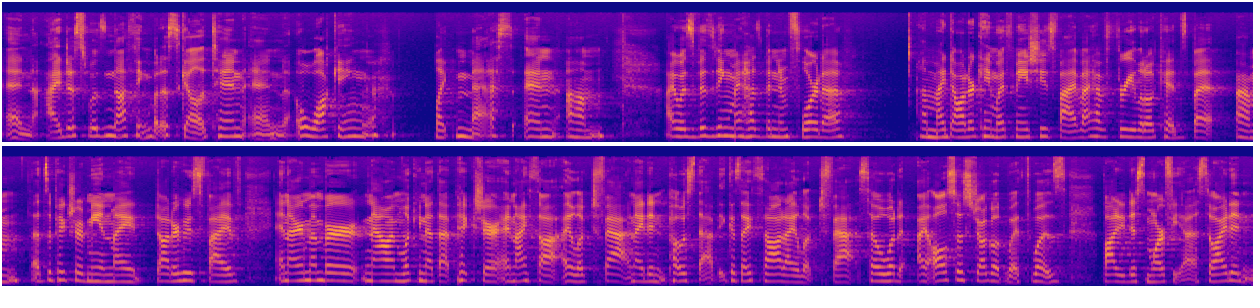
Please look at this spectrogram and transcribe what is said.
And I just was nothing but a skeleton and a walking like mess. And um, I was visiting my husband in Florida um, my daughter came with me. She's five. I have three little kids, but um, that's a picture of me and my daughter who's five. And I remember now I'm looking at that picture and I thought I looked fat, and I didn't post that because I thought I looked fat. So, what I also struggled with was body dysmorphia. So, I didn't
